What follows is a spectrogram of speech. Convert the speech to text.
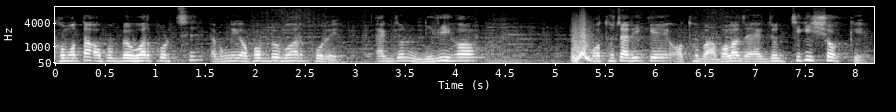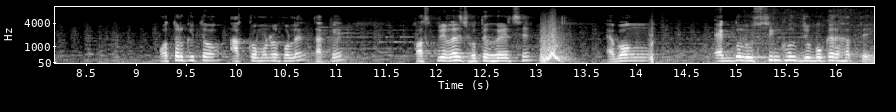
ক্ষমতা অপব্যবহার করছে এবং এই অপব্যবহার করে একজন নিরীহ পথচারীকে অথবা বলা যায় একজন চিকিৎসককে অতর্কিত আক্রমণের ফলে তাকে হসপিটালাইজ হতে হয়েছে এবং একদল উচ্ছৃঙ্খল যুবকের হাতে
